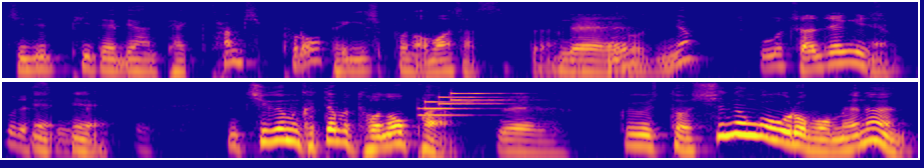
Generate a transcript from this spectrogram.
GDP 대비 한 130% 120% 넘어섰었던 네. 때거든요. 뭐 전쟁이 있었고 그랬으니까. 예, 지금은 그때보다 더 높아요. 네, 그리고 더 신흥국으로 보면은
